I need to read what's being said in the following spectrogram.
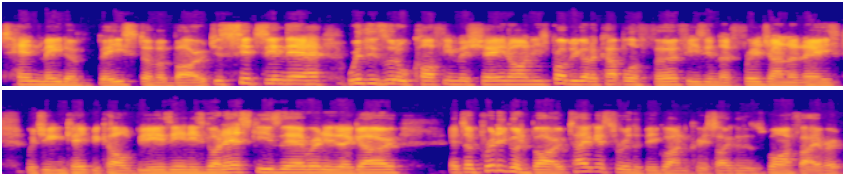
10 meter beast of a boat just sits in there with his little coffee machine on. He's probably got a couple of furfies in the fridge underneath, which you can keep your cold beers in. He's got eskies there ready to go. It's a pretty good boat. Take us through the big one, Chris, because it's my favourite.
